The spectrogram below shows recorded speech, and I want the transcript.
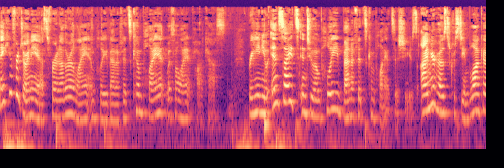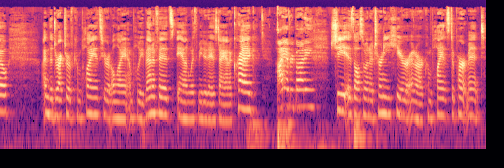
Thank you for joining us for another Alliant Employee Benefits Compliant with Alliant podcast, bringing you insights into employee benefits compliance issues. I'm your host, Christine Blanco. I'm the Director of Compliance here at Alliant Employee Benefits, and with me today is Diana Craig. Hi, everybody. She is also an attorney here in our compliance department.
